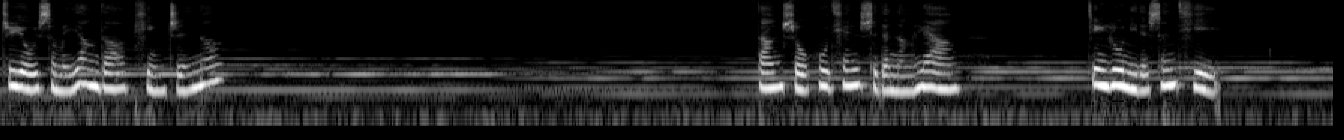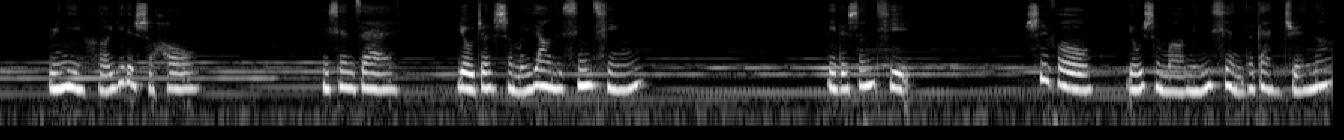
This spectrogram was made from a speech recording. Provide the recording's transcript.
具有什么样的品质呢？当守护天使的能量进入你的身体，与你合一的时候，你现在有着什么样的心情？你的身体是否有什么明显的感觉呢？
